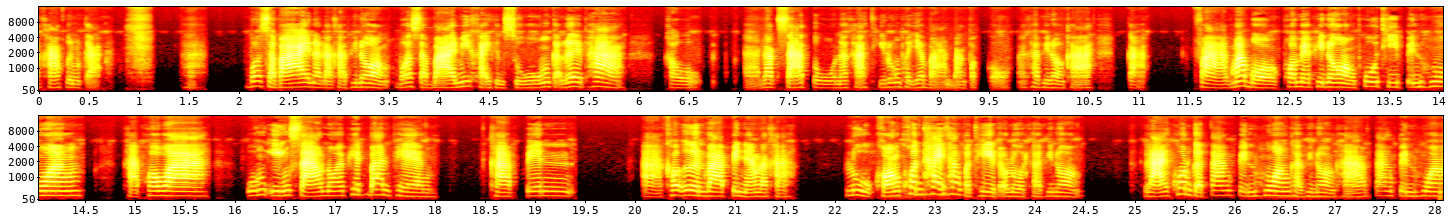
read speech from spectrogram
นะคะ เพิ่นกะค่ะบ่สบายนั่นแหละค่ะ พี่น้องบ่สบายมีไข้ขึ้นสูงก็เลยพาเขาอ่ารักษาตัวนะคะ ที่โรงพยาบาลบางประกอบนะคะ พี่น้องคะกะฝากมาบอกพ่อแม่พี่น้องผู้ที่เป็นห่วง ค่ะ เพราะว่าอุ้งอิงสาวน้อยเพชรบ้านแพงค่ะ เป็นอ่าเขาเอินว่าเป็นหยังล่ะค่ะ ลูกของคนไทยทั้งประเทศเอาโลดค่ะ พี่น้อง หลายคนก็ต่างเป็นห่วงค่ะ พี่น้องค่ะต่างเป็นห่วง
